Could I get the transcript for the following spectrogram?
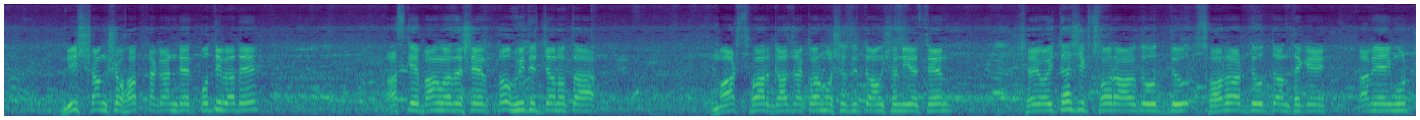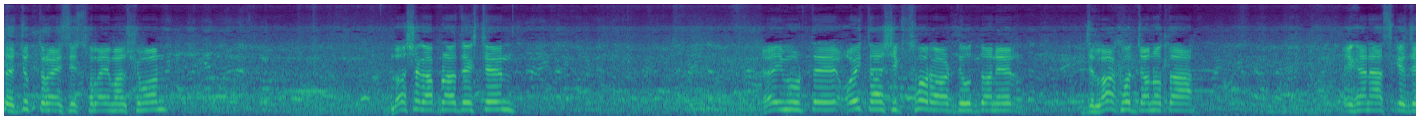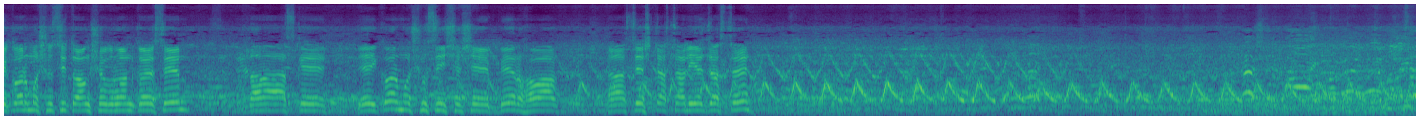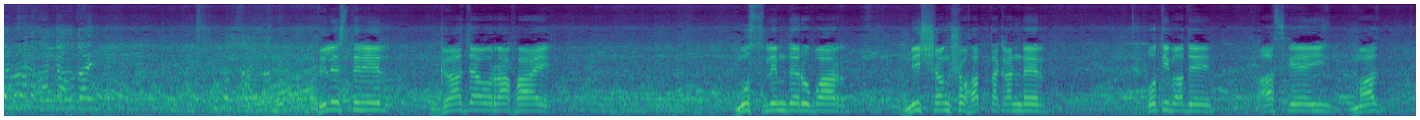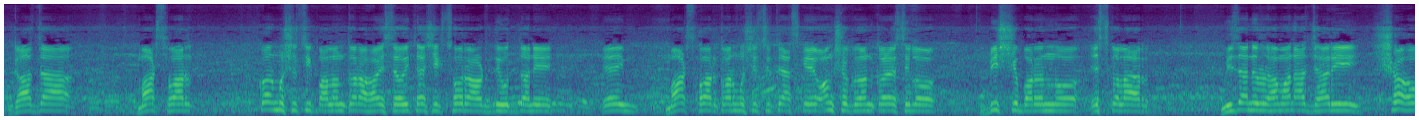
নৃশংস হত্যাকাণ্ডের প্রতিবাদে আজকে বাংলাদেশের তৌহিদের জনতা মার্চ ফর গাজা কর্মসূচিতে অংশ নিয়েছেন। সেই ঐতিহাসিক সোহরাওয়ার্দী উদ্যু সোহরাওয়ার্দী উদ্যান থেকে আমি এই মুহূর্তে যুক্ত রয়েছি সোলাইমান সুমন। দর্শক, আপনারা দেখছেন এই মুহূর্তে ঐতিহাসিক সোহরাওয়ার্দী উদ্যানের যে লাখো জনতা এখানে আজকে যে কর্মসূচিতে অংশগ্রহণ করেছেন, তারা আজকে এই কর্মসূচি শেষে বের হওয়ার চেষ্টা চালিয়ে যাচ্ছে। ফিলিস্তিনের গাজা ও রাফায় মুসলিমদের উপর নৃশংস হত্যাকাণ্ডের প্রতিবাদে আজকে এই গাজা মার্চ ফর কর্মসূচি পালন করা হয়েছে। ঐতিহাসিক সোহরাওয়ার্দী উদ্যানে এই মার্চ ফর কর্মসূচিতে আজকে অংশগ্রহণ করেছিল বিশ্ববরণ্য স্কলার মিজানুর রহমান আজহারি সহ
